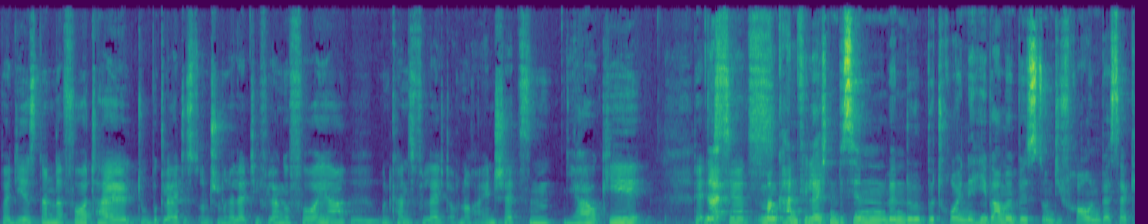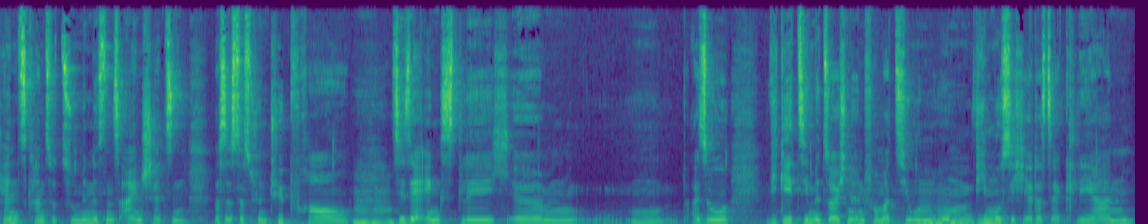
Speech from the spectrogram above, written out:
Bei dir ist dann der Vorteil, du begleitest uns schon relativ lange vorher mhm. und kannst vielleicht auch noch einschätzen, ja, okay, Der Na, ist jetzt. man kann vielleicht ein bisschen, wenn du betreuende Hebamme bist und die Frauen besser kennst, kannst du zumindest einschätzen, was ist das für ein Typ Frau? Mhm. Ist sie sehr ängstlich? Ähm, also wie geht sie mit solchen Informationen Mhm. um? Wie muss ich ihr das erklären?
